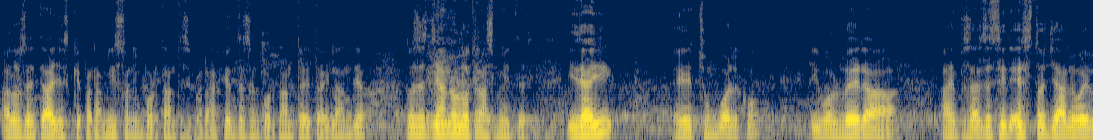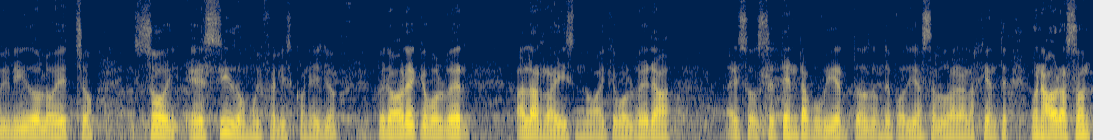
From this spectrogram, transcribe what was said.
a los detalles que para mí son importantes y para la gente es importante de Tailandia, entonces ya no lo transmites. Y de ahí he hecho un vuelco y volver a, a empezar. Es decir, esto ya lo he vivido, lo he hecho, soy, he sido muy feliz con ello, pero ahora hay que volver a la raíz, ¿no? Hay que volver a, esos 70 cubiertos donde podías saludar a la gente. Bueno, ahora son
